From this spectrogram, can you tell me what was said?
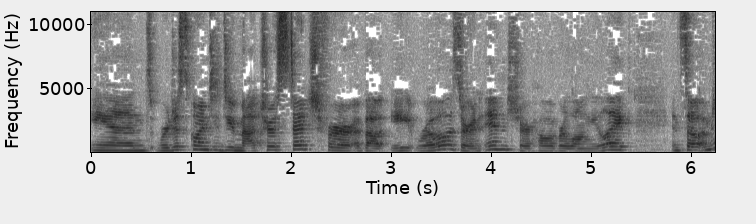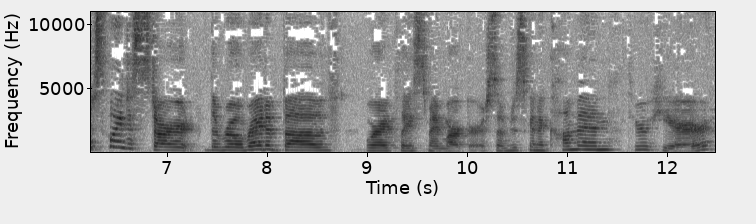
and we're just going to do mattress stitch for about eight rows or an inch or however long you like and so I'm just going to start the row right above where I placed my marker. So I'm just gonna come in through here.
